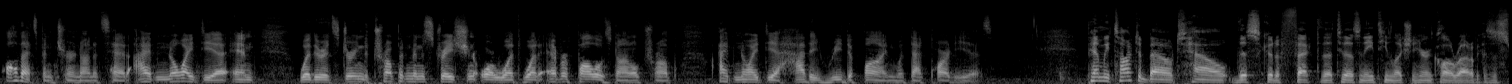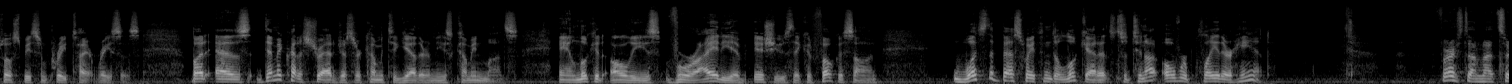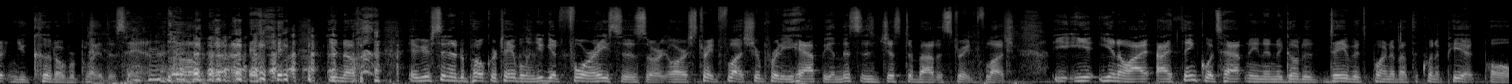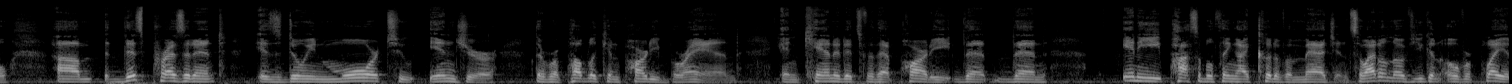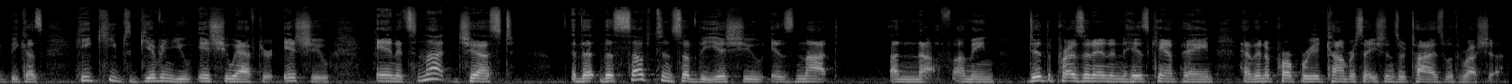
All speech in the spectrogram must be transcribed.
all that's been turned on its head. I have no idea. And whether it's during the Trump administration or what, whatever follows Donald Trump, I have no idea how they redefine what that party is. Pam, we talked about how this could affect the 2018 election here in Colorado because it's supposed to be some pretty tight races. But as Democratic strategists are coming together in these coming months and look at all these variety of issues they could focus on, what's the best way for them to look at it so to not overplay their hand? First, I'm not certain you could overplay this hand. Um, you know, if you're sitting at a poker table and you get four aces or, or a straight flush, you're pretty happy, and this is just about a straight flush. You, you, you know, I, I think what's happening, and to go to David's point about the Quinnipiac poll, um, this president is doing more to injure the Republican Party brand and candidates for that party than than any possible thing I could have imagined. So I don't know if you can overplay it because he keeps giving you issue after issue, and it's not just the the substance of the issue is not enough. I mean, did the president and his campaign have inappropriate conversations or ties with Russia?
